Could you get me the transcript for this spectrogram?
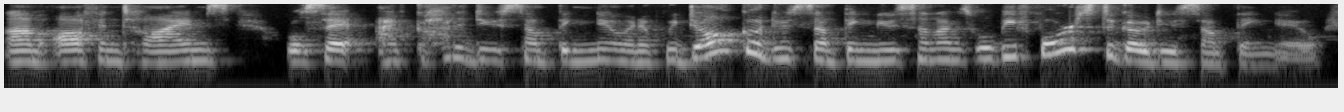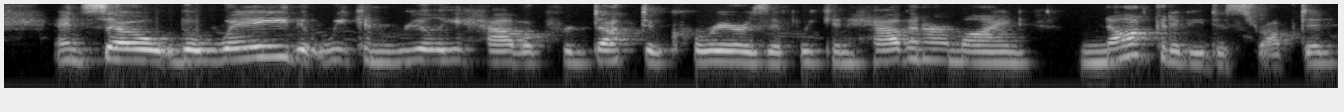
um, oftentimes we'll say, I've got to do something new. And if we don't go do something new, sometimes we'll be forced to go do something new. And so, the way that we can really have a productive career is if we can have in our mind, not going to be disrupted.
